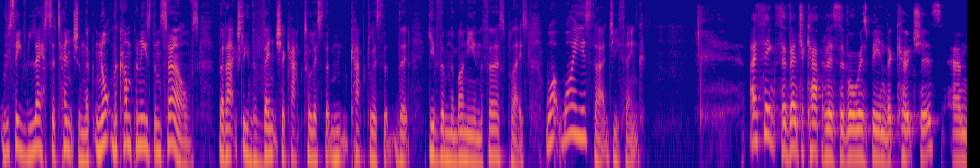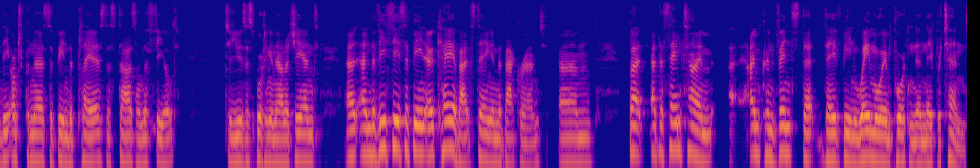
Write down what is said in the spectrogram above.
received less attention. Not the companies themselves, but actually the venture capitalists that capitalists that, that give them the money in the first place. What why is that? Do you think? I think the venture capitalists have always been the coaches and the entrepreneurs have been the players, the stars on the field, to use a sporting analogy. And, and, and the VCs have been okay about staying in the background. Um, but at the same time, I'm convinced that they've been way more important than they pretend,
